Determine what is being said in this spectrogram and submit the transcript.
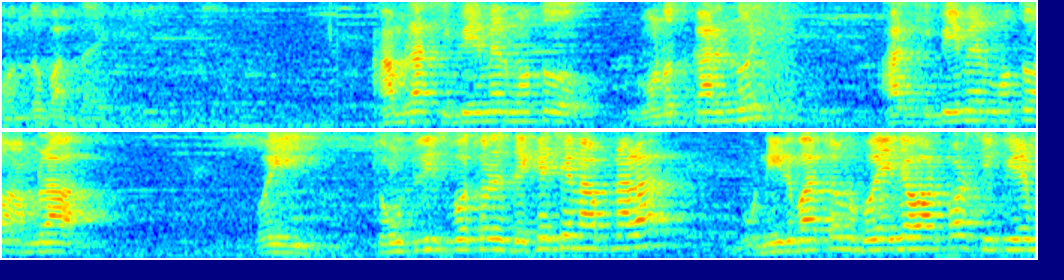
বন্দ্যোপাধ্যায়কে। আমরা সিপিএম এর মতো গণৎকার নই, আর সিপিএম এর মতো আমরা ওই চৌত্রিশ বছরে দেখেছেন আপনারা, নির্বাচন হয়ে যাওয়ার পর সিপিএম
